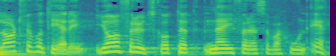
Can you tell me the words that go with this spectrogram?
Klart för votering. Ja för utskottet, nej för reservation 1.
